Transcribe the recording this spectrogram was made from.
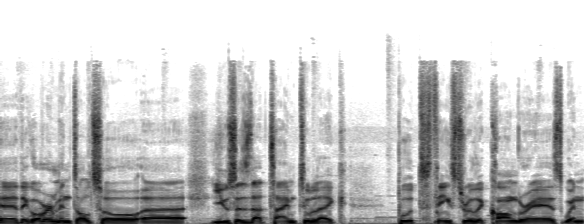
uh, the government also uh, uses that time to like put things through the Congress when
